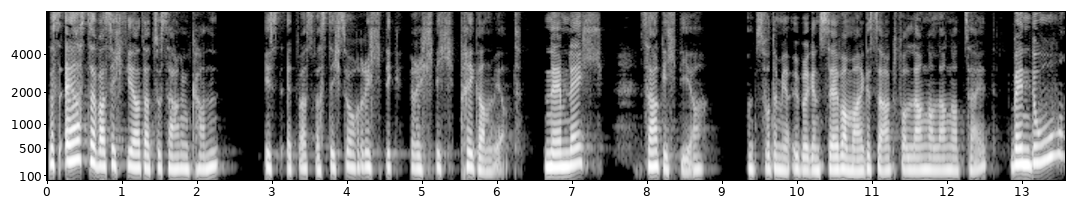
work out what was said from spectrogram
das erste, was ich dir dazu sagen kann, ist etwas, was dich so richtig, richtig triggern wird. Nämlich, sage ich dir, und es wurde mir übrigens selber mal gesagt vor langer, langer Zeit, wenn du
